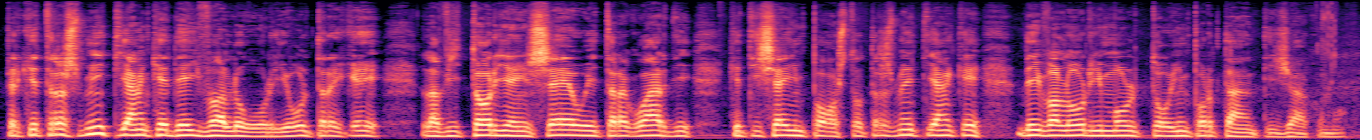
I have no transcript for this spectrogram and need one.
perché trasmetti anche dei valori, oltre che la vittoria in sé o i traguardi che ti sei imposto, trasmetti anche dei valori molto importanti, Giacomo.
